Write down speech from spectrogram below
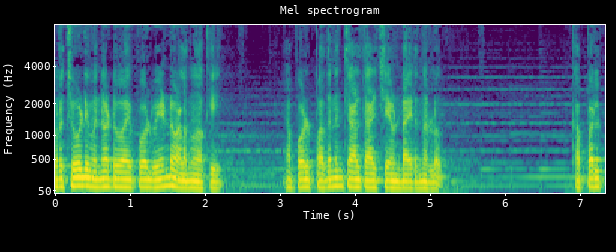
കുറച്ചുകൂടി മുന്നോട്ട് പോയപ്പോൾ വീണ്ടും അളന്നു നോക്കി. അപ്പോൾ പതിനഞ്ചാൾ താഴ്ചയേ ഉണ്ടായിരുന്നുള്ളൂ. കപ്പൽ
